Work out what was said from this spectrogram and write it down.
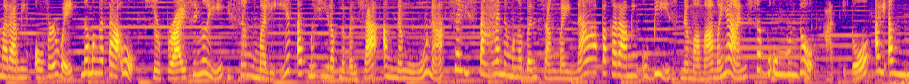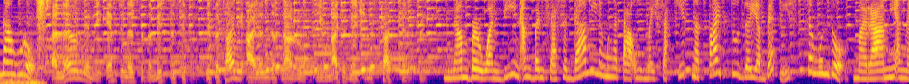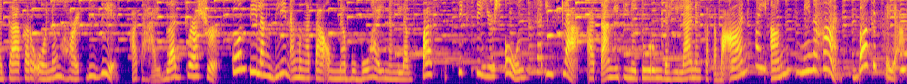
pinakamaraming overweight na mga tao. Surprisingly, isang maliit at mahirap na bansa ang nangunguna sa listahan ng mga bansang may napakaraming obese na mamamayan sa buong mundo. At ito ay ang Nauru. Alone in the emptiness of the mid-Pacific is the tiny island of Nauru, the United Nations Trust Territory. Number 1 din ang bansa sa dami ng mga taong may sakit na type 2 diabetes sa mundo. Marami ang nagkakaroon ng heart disease at high blood pressure. Konti lang din ang mga taong nabubuhay ng lagpas 60 years old sa isla at ang itinuturong dahilan ng katabaan ay ang minahan. Bakit kaya?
